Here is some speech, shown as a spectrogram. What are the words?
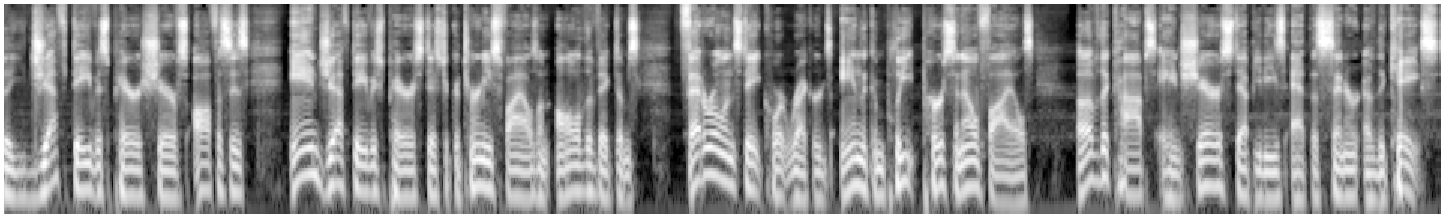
the Jeff Davis Parish Sheriff's offices, and Jeff Davis Parish District Attorney's files on all of the victims, federal and state court records, and the complete personnel files of the cops and sheriff's deputies at the center of the case.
